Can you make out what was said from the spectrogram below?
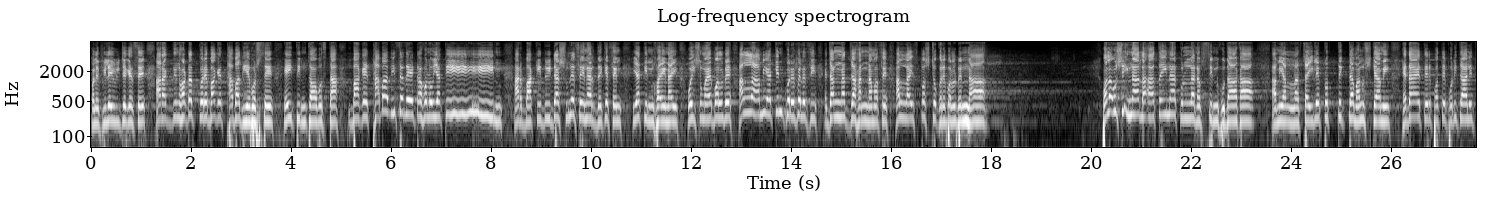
বলে ফিলে উল্টে গেছে। আর একদিন হঠাৎ করে বাঘে থাবা দিয়ে বসছে। এই তিনটা অবস্থা। বাঘে থাবা দিছে যে এটা হলো ইয়াকিন। আর বাকি দুইটা শুনেছেন আর দেখেছেন, ইয়াকিন হয় নাই। ওই সময় বলবে, আল্লাহ, আমি ইয়াকিন করে ফেলেছি, জান্নাত জাহান্নাম আছে। আল্লাহ স্পষ্ট করে বলবেন, না। ওয়ালাউ শি'না না কুল্লা নফসিন হুদাহা। আমি আল্লাহ চাইলে প্রত্যেকটা মানুষকে আমি হেদায়েতের পথে পরিচালিত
